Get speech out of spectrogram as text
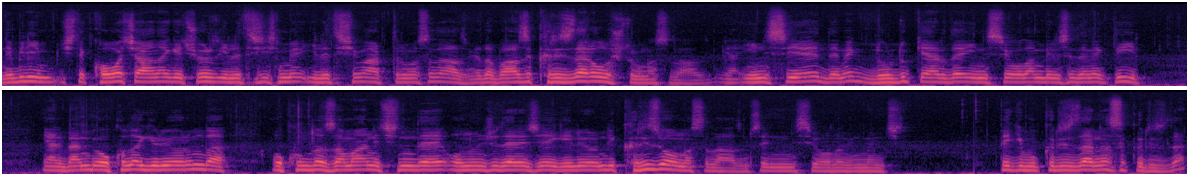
ne bileyim işte kova çağına geçiyoruz. İletişimi, iletişimi arttırması lazım. Ya da bazı krizler oluşturması lazım. Yani inisiye demek durduk yerde inisiye olan birisi demek değil. Yani ben bir okula giriyorum da okulda zaman içinde 10. dereceye geliyorum diye kriz olması lazım senin inisiye olabilmen için. Peki bu krizler nasıl krizler?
